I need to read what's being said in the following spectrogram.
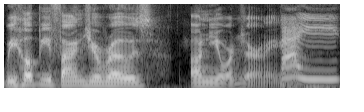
we hope you find your rose on your journey Bye.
